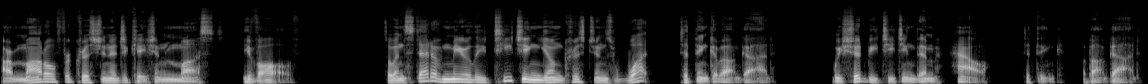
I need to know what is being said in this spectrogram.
our model for Christian education must evolve. So instead of merely teaching young Christians what to think about God, we should be teaching them how to think about God.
